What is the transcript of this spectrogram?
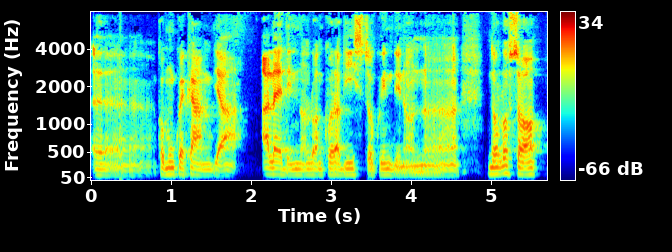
eh, comunque cambia. Aladdin non l'ho ancora visto, quindi non, eh, non lo so.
